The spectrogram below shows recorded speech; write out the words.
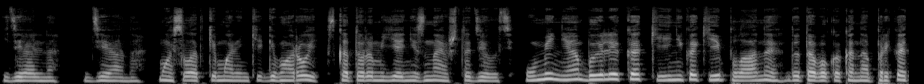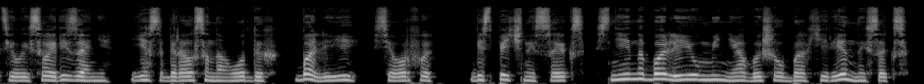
Идеально. Диана, мой сладкий маленький геморрой, с которым я не знаю, что делать. У меня были какие-никакие планы до того, как она прикатила из своей Рязани. Я собирался на отдых, Бали, серфы, беспечный секс. С ней на Бали у меня вышел бы охеренный секс.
